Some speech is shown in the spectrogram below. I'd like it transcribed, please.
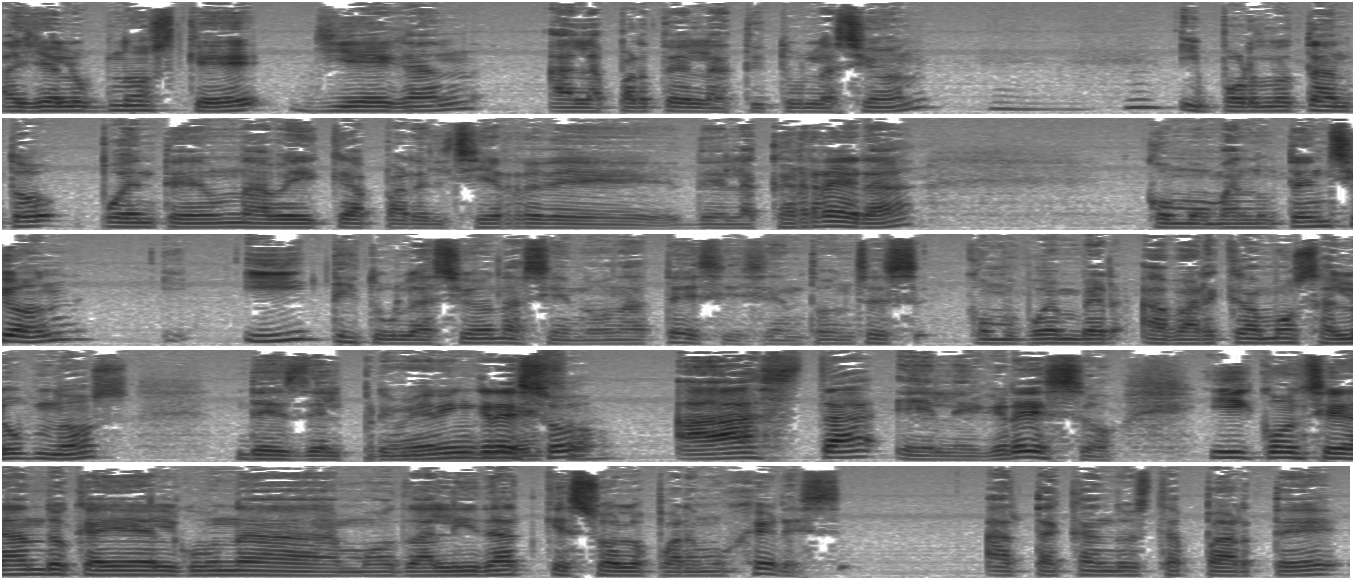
hay alumnos que llegan a la parte de la titulación y por lo tanto pueden tener una beca para el cierre de, la carrera como manutención y, titulación haciendo una tesis. Entonces, como pueden ver, abarcamos alumnos desde el primer ingreso, hasta el egreso y considerando que hay alguna modalidad que es solo para mujeres, atacando esta parte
